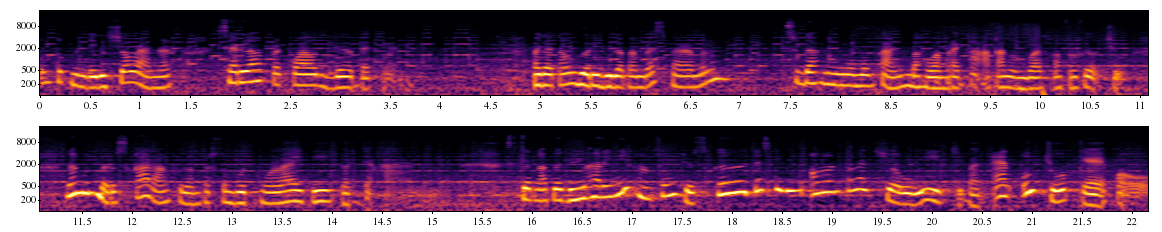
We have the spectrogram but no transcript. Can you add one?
untuk menjadi showrunner serial prequel The Batman. Pada tahun 2018, Paramount sudah mengumumkan bahwa mereka akan membuat Cloverfield 2. Namun baru sekarang film tersebut mulai dikerjakan. Sekian update dulu hari ini, langsung cus ke Just Kidding on Tonight Show with Ciban and Ucup Kepo.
